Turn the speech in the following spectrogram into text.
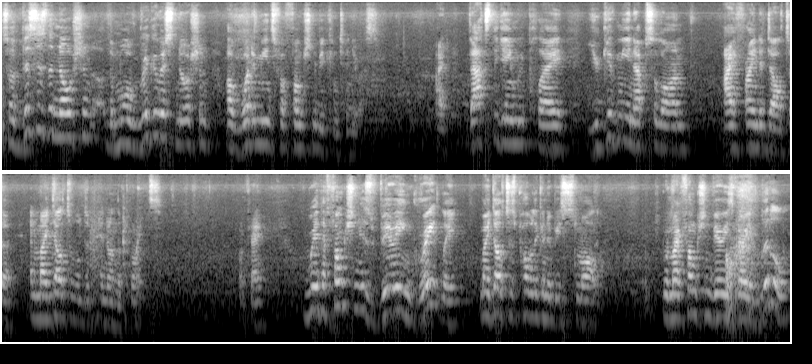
So this is the notion, the more rigorous notion of what it means for a function to be continuous. Right? That's the game we play. You give me an epsilon, I find a delta, and my delta will depend on the points. Okay? Where the function is varying greatly, my delta is probably going to be smaller. Where my function varies very little,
